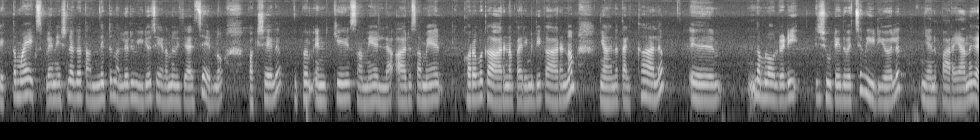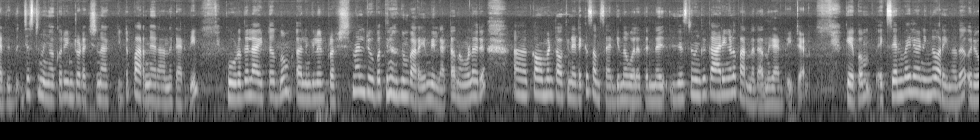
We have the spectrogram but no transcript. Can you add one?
വ്യക്തമായ എക്സ്പ്ലനേഷനൊക്കെ തന്നിട്ട് നല്ലൊരു വീഡിയോ ചെയ്യണമെന്ന് വിചാരിച്ചായിരുന്നു. പക്ഷേ ഇപ്പം എനിക്ക് സമയമില്ല. ആ ഒരു സമയം കുറവ് കാരണം പരിമിതി കാരണം ഞാൻ തൽക്കാലം നമ്മൾ ഓൾറെഡി ഷൂട്ട് ചെയ്ത് വെച്ച വീഡിയോയിൽ ഞാൻ പറയാമെന്ന് കരുതി. ജസ്റ്റ് നിങ്ങൾക്കൊരു ഇൻട്രൊഡക്ഷൻ ആക്കിയിട്ട് പറഞ്ഞുതരാമെന്ന് കരുതി. കൂടുതലായിട്ടൊന്നും അല്ലെങ്കിൽ ഒരു പ്രൊഫഷണൽ രൂപത്തിലൊന്നും പറയുന്നില്ല കേട്ടോ. നമ്മളൊരു കോമൺ ടോക്കിനിടയ്ക്ക് സംസാരിക്കുന്ന പോലെ തന്നെ ജസ്റ്റ് നിങ്ങൾക്ക് കാര്യങ്ങൾ പറഞ്ഞുതരാമെന്ന് കരുതിയിട്ടാണ്. ഓക്കെ അപ്പം എക്സ് എൻ വൈ ലേണിംഗ് എന്ന് പറയുന്നത് ഒരു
